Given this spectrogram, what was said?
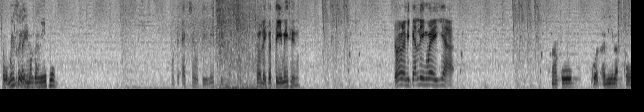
โอ้ไม่เฟกมันตรงนี้เพื่อนโอ้แต่แอ็กเซลตีไม่ถึงเธอเลยก็ตีไม่ถึงแต่ไม่เป็นไรมีแกลลิงเว้ยไอ้เฮียอะกูกดอันนี้ละโอ้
